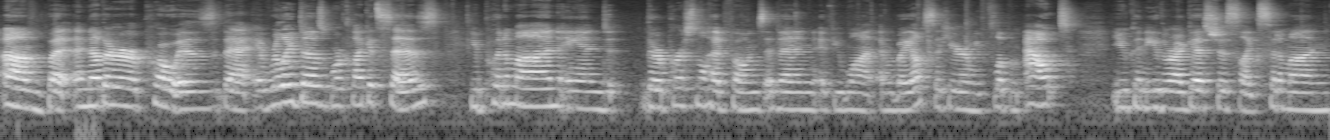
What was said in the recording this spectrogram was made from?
Um, but another pro is that it really does work like it says. You put them on and they're personal headphones and then if you want everybody else to hear them, you flip them out. You can either, I guess, just like sit them on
